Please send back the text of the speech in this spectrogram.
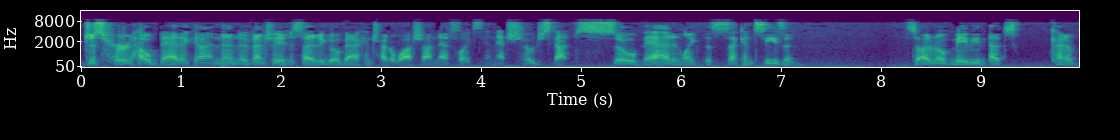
just heard how bad it got, and then eventually I decided to go back and try to watch it on Netflix, and that show just got so bad in like the second season. So I don't know if maybe that's kind of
